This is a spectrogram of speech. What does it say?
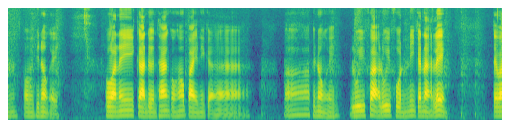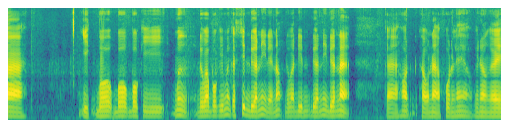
ลพ่อแม่พี่น้องเอ้ยเพราะว่าในการเดินทางของเฮาไปนี่ก็ป้าพี่น้องเอ้ยลุยฟ้าลุยฝนนี่ก็หนาแรงแต่ว่าอีกโบโบโบกีมือหรือว่าโบกีมือก็สิ้นเดือนนี่แหละเนาะหรือว่าเดือนเดือนนี้เดือนหน้า ก็ฮอดเข้าหน้าฝนแล้วพี่น้องเอ้ย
